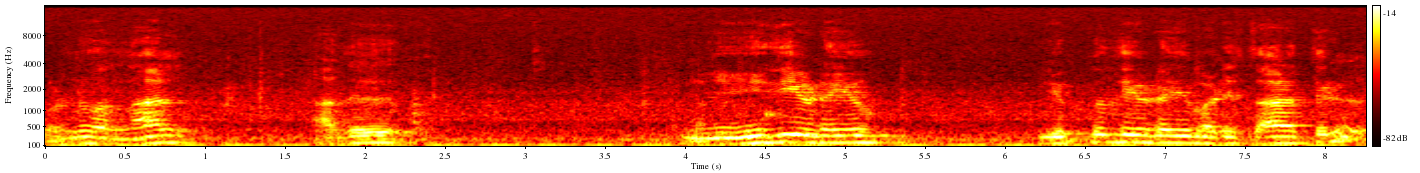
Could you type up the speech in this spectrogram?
കൊണ്ടുവന്നാൽ അത് നീതിയുടെയും യുക്തിയുടെയും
